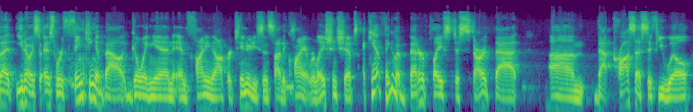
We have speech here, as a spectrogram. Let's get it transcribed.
But you know, as, as we're thinking about going in and finding the opportunities inside the client relationships, I can't think of a better place to start that um, that process, if you will,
